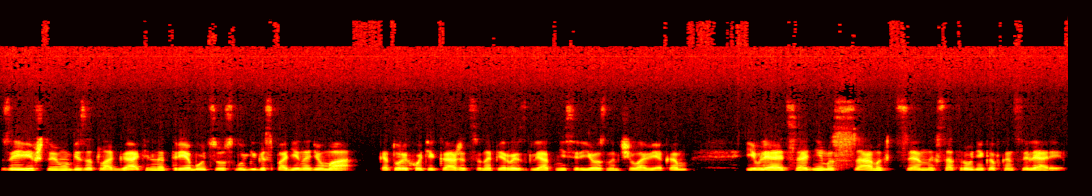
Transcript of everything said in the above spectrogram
заявив, что ему безотлагательно требуются услуги господина Дюма, который, хоть и кажется на первый взгляд несерьезным человеком, является одним из самых ценных сотрудников канцелярии.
